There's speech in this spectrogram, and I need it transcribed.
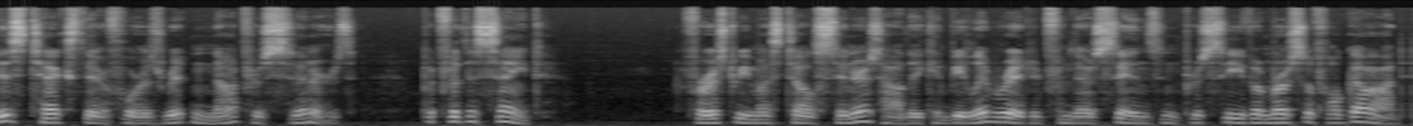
This text, therefore, is written not for sinners, but for the saint. First, we must tell sinners how they can be liberated from their sins and perceive a merciful God.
